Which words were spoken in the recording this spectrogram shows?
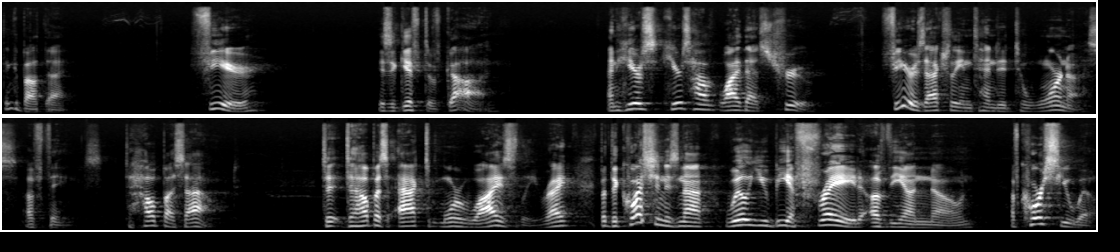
Think about that. Fear is a gift of God. And here's, here's how, why that's true fear is actually intended to warn us of things, to help us out. To, to help us act more wisely, right? But the question is not, will you be afraid of the unknown? Of course you will.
